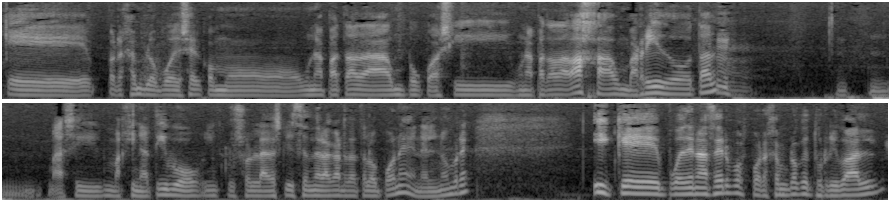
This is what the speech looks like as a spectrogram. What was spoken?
que por ejemplo puede ser como una patada un poco así, una patada baja, un barrido o tal. Mm, Así imaginativo, incluso en la descripción de la carta te lo pone, en el nombre. Y que pueden hacer, pues por ejemplo, que tu rival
